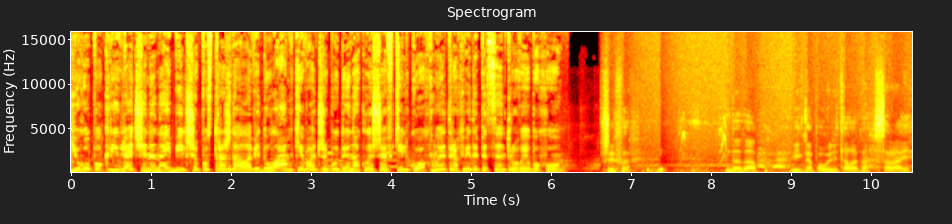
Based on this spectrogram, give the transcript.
Його покрівля чи не найбільше постраждала від уламків, адже будинок лише в кількох метрах від епіцентру вибуху. Шифер. Да-да, вікна повилітали на сараї.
